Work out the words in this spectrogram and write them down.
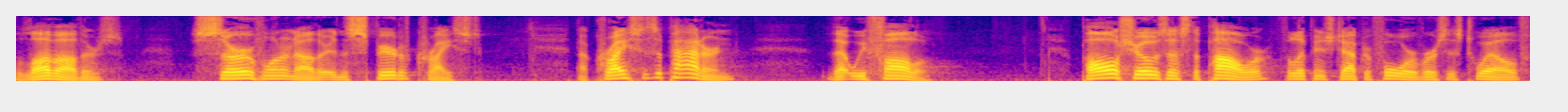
love others, serve one another in the spirit of Christ. Now, Christ is a pattern that we follow. Paul shows us the power, Philippians chapter 4, verses 12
